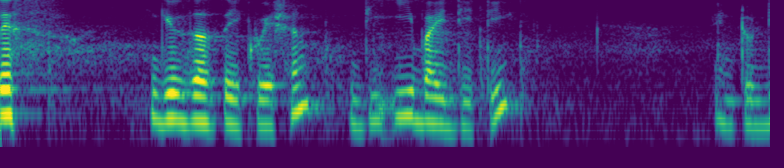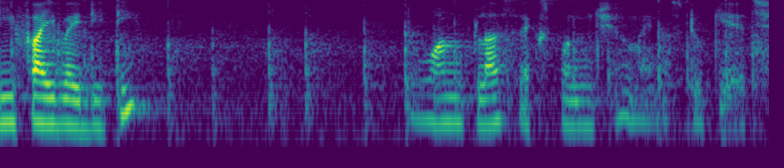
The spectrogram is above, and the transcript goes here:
This gives us the equation dE by dt into d phi by dt to 1 plus exponential minus 2 kh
